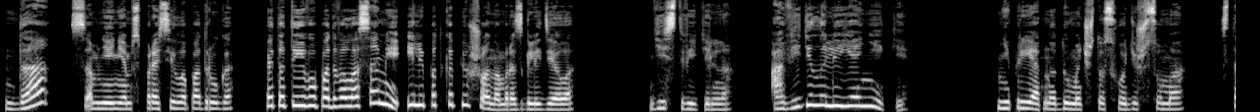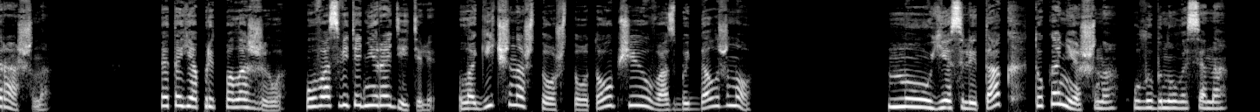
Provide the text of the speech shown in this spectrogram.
Да? С сомнением спросила подруга. Это ты его под волосами или под капюшоном разглядела? Действительно. А видела ли я Ники? Неприятно думать, что сходишь с ума. Страшно. Это я предположила. У вас ведь одни родители. Логично, что что-то общее у вас быть должно. Ну, если так, то, конечно, улыбнулась она.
